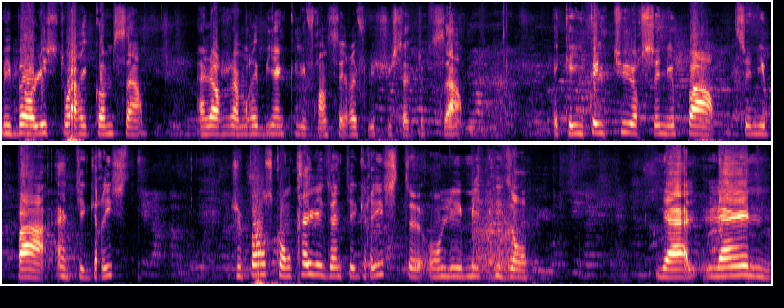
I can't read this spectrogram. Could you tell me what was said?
Mais bon, l'histoire est comme ça. Alors j'aimerais bien que les Français réfléchissent à tout ça. Et qu'une culture, ce n'est pas, ce n'est pas intégriste. Je pense qu'on crée les intégristes en les méprisant. Il y a la haine,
